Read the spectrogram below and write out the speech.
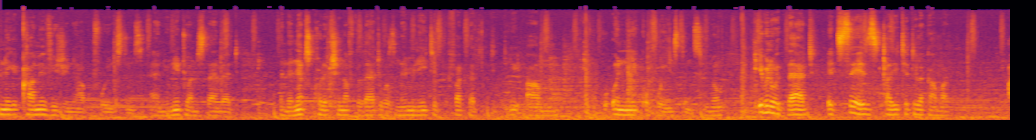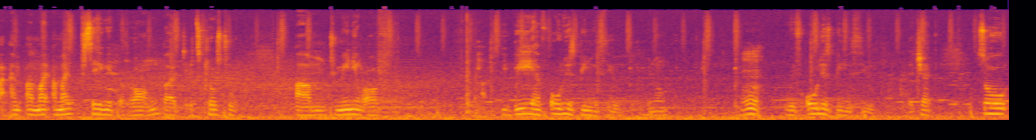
kufuneka iqhame vision for instance and you need to understand that And the next collection after that was nominated the fact that um oniko for instance you know even with that it says lithethe I, I, I, might, I be saying it wrong but it's close to um to meaning of we have always been with you you know Mm. we've always been with you the check so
